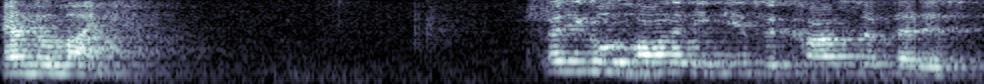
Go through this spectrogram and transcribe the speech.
and the life. Then he goes on and he gives a concept that is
